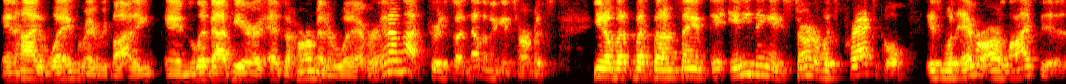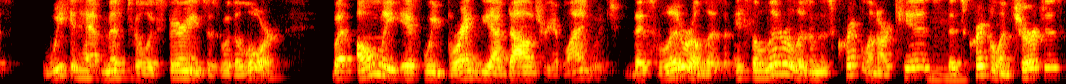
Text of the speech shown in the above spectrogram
and hide away from everybody and live out here as a hermit or whatever. And I'm not criticizing nothing against hermits, you know, but but but I'm saying anything external, what's practical is whatever our life is, we can have mystical experiences with the Lord but only if we break the idolatry of language. That's literalism. It's the literalism that's crippling our kids, mm. that's crippling churches.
